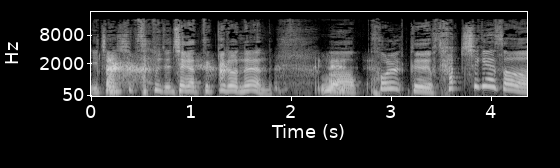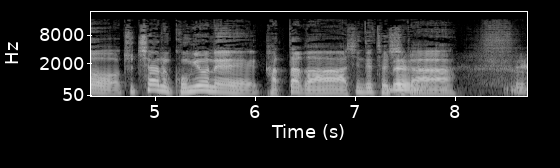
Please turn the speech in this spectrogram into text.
2013년 제가 듣기로는 네. 어, 콜 그 사측에서 주최하는 공연에 갔다가 신대철 씨가 네. 네.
